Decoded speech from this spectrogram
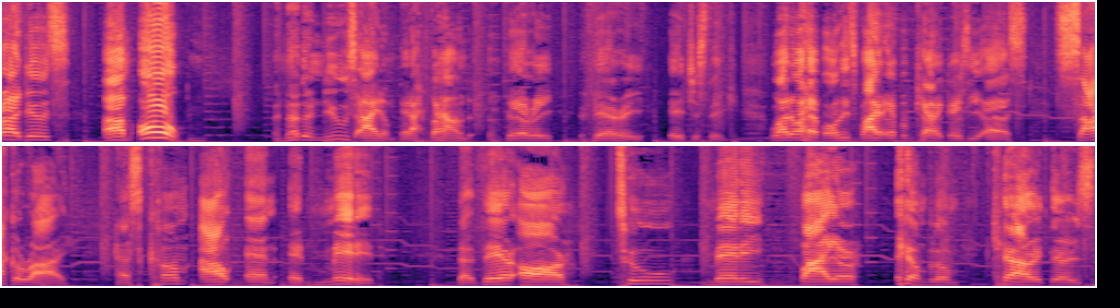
right, dudes. Um, oh, another news item that I found very, very interesting. Why do I have all these Fire Emblem characters, you ask? Sakurai has come out and admitted that there are too many Fire Emblem characters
